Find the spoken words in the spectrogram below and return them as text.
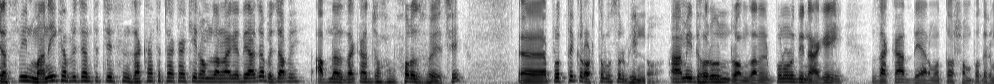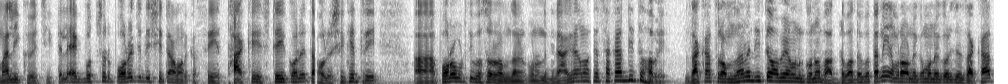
জাসমিন মানিক, আপনি জানতে চেয়েছেন জাকাতের টাকা কি রমজান আগে দেওয়া যাবে? যাবে। আপনার জাকাত যখন ফরজ হয়েছে প্রত্যেকের অর্থ বছর ভিন্ন। আমি ধরুন রমজানের পনেরো দিন আগেই জাকাত দেওয়ার মতো সম্পদের মালিক হয়েছি। তাহলে এক বছর পরে যদি সেটা আমার কাছে থাকে স্টে করে, তাহলে সেক্ষেত্রে পরবর্তী বছর রমজানের পনেরো দিন আগে আমাকে জাকাত দিতে হবে। জাকাত রমজানে দিতে হবে এমন কোনো বাধ্যবাধকতা নেই। আমরা অনেকে মনে করি যে জাকাত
